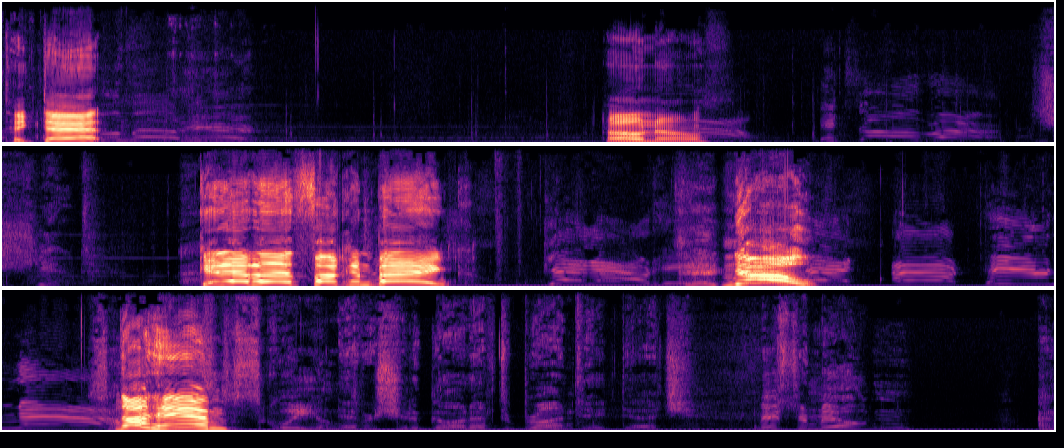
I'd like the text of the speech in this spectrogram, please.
Take that. Oh no. It's over! Shit. Get out of that fucking bank. Get out here! No, Get out here now! not him. Never should have gone after Bronte, Dutch. Mr. Milton,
